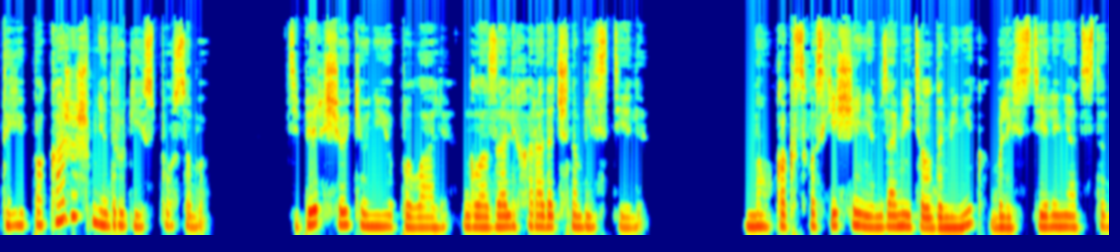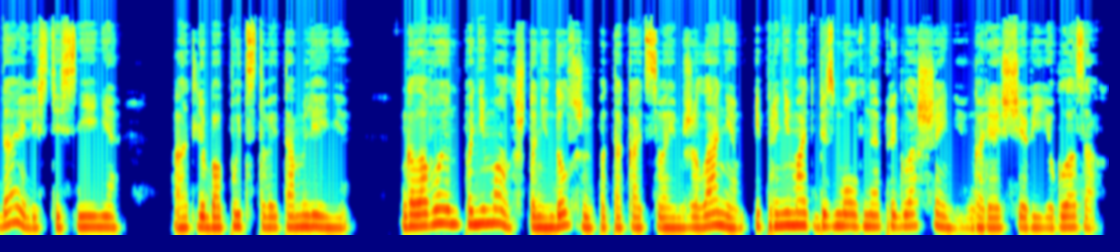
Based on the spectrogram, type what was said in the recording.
ты покажешь мне другие способы?» Теперь щеки у нее пылали, глаза лихорадочно блестели. Но, как с восхищением заметил Доминик, блестели не от стыда или стеснения, а от любопытства и томления. Головой он понимал, что не должен потакать своим желаниям и принимать безмолвное приглашение, горящее в ее глазах.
